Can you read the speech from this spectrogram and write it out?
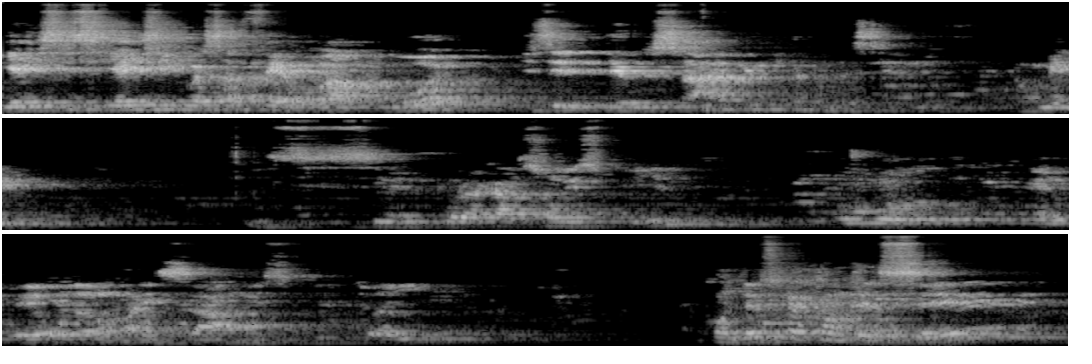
E aí, se, e aí sim, com essa fé, o amor, dizer, Deus sabe o que está acontecendo. É o melhor. Se por acaso sou um espírito, ou eu, eu não, mas há um espírito aí, aconteça o que acontecer,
